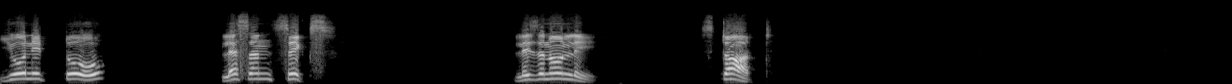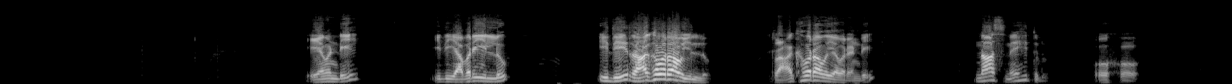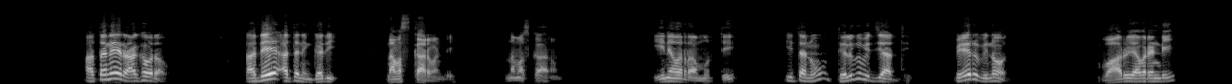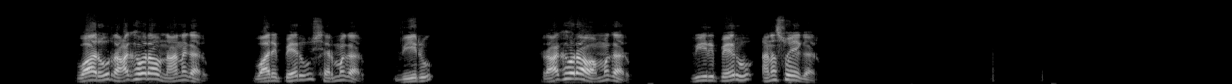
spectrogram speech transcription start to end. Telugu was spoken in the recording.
Unit two lesson six listen only start ఏమండి? ఇది ఎవరి ఇల్లు? ఇది రాఘవరావు ఇల్లు. రాఘవరావు ఎవరండి? నా స్నేహితుడు. ఓహో. అతనే రాఘవరావు. అదే అతని గది. నమస్కారం అండి నమస్కారం. ఈయనెవరు రామూర్తి ఇతను తెలుగు విద్యార్థి. పేరు వినోద్. వారు ఎవరండి? వారు రాఘవరావు నాన్నగారు. వారి పేరు శర్మగారు. వీరు? రాఘవరావు అమ్మగారు. వీరి పేరు Anasuya garu.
